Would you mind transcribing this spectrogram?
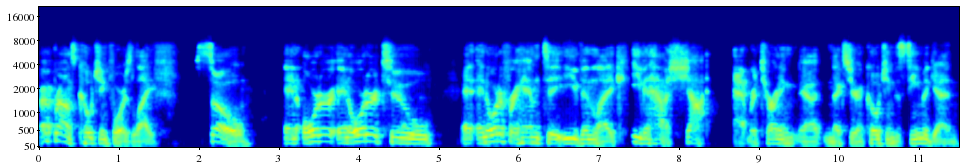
Brett Brown's coaching for his life. So in order in order to in order for him to even like even have a shot at returning uh, next year and coaching this team again,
